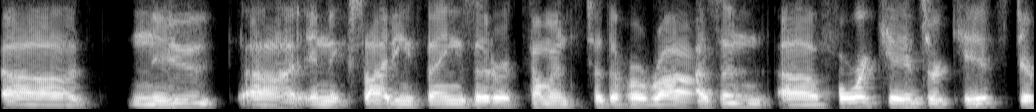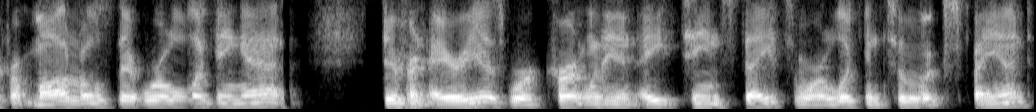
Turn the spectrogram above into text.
uh, new uh, and exciting things that are coming to the horizon uh, for kids R kids, different models that we're looking at, different areas. We're currently in 18 states and we're looking to expand.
